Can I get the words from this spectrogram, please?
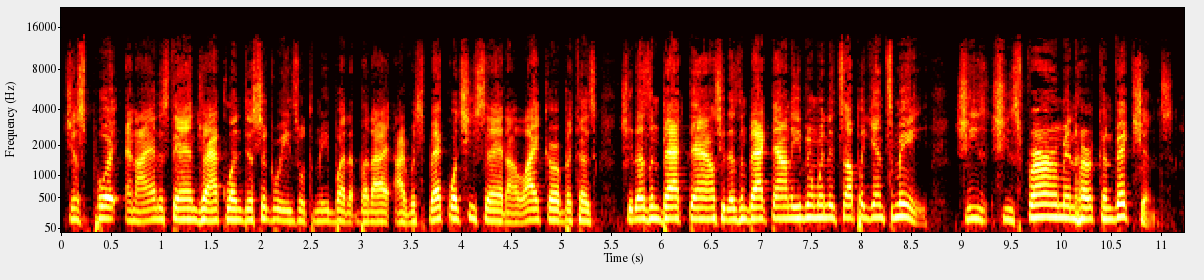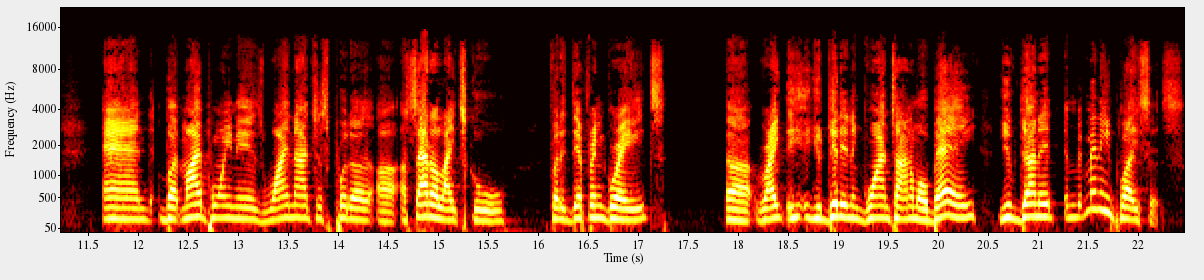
just put and I understand Jacqueline disagrees with me, but but I, I respect what she said. I like her because she doesn't back down. She doesn't back down even when it's up against me. She's she's firm in her convictions. And but my point is, why not just put a a, a satellite school for the different grades? Uh, right, you did it in Guantanamo Bay. You've done it in many places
